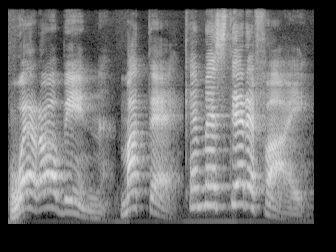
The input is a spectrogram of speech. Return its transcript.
Uè Robin, ma te, che mestiere fai?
